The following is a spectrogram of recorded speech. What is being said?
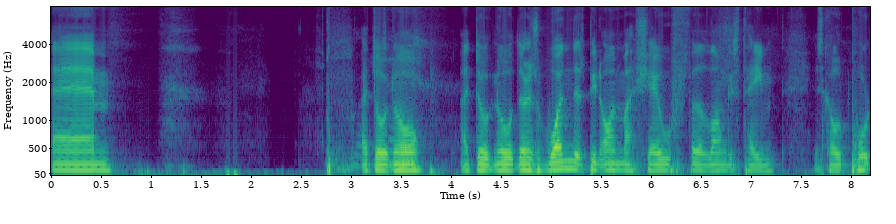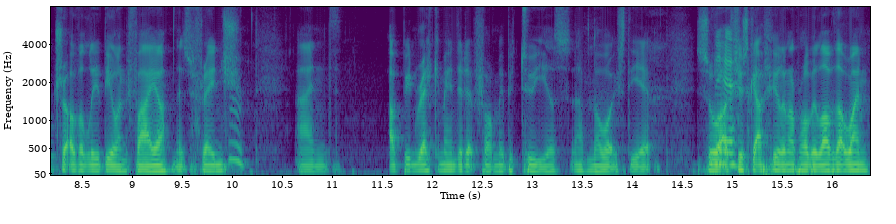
Um, I don't know. I don't know. There's one that's been on my shelf for the longest time. It's called Portrait of a Lady on Fire. It's French, Hmm. and I've been recommended it for maybe two years, I've not watched it yet. So Yeah. I've just got a feeling I'll probably love that one.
